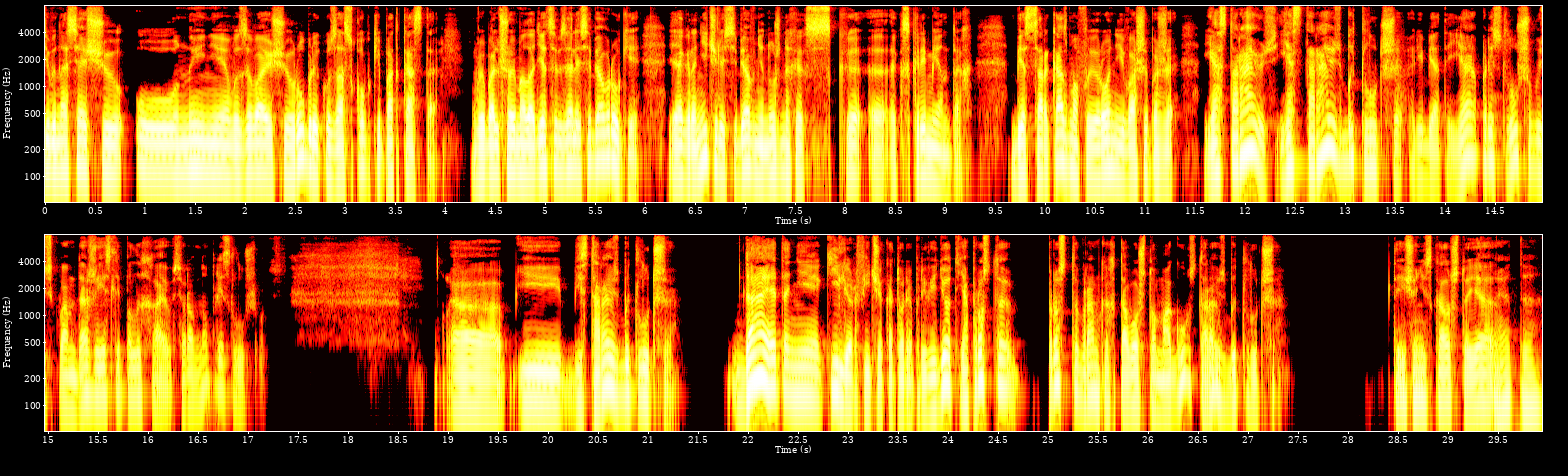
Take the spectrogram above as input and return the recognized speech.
выносящую уныние вызывающую рубрику за скобки подкаста. Вы большой молодец и взяли себя в руки и ограничили себя в ненужных экск... Э, экскрементах. Без сарказмов и иронии вашей ПЖ. Я стараюсь, я стараюсь быть лучше, ребята. Я прислушиваюсь к вам, даже если полыхаю, все равно прислушиваюсь. Э, и, и стараюсь быть лучше. Да, это не киллер фича, которая приведет. Я просто, просто в рамках того, что могу, стараюсь быть лучше. Ты еще не сказал, что я это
